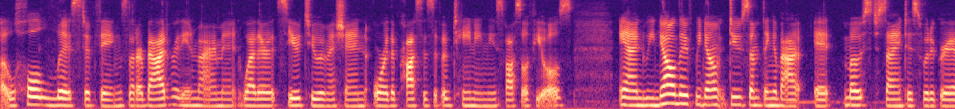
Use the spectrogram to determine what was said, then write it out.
a, whole list of things that are bad for the environment, whether it's CO2 emission or the process of obtaining these fossil fuels. And we know that if we don't do something about it, most scientists would agree.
